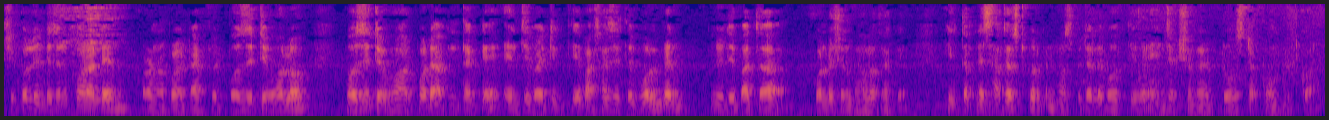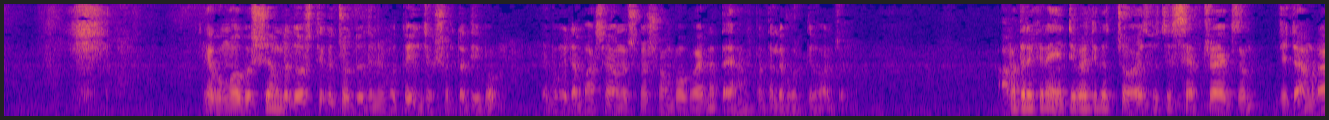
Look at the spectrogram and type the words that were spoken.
ট্রিপল ইন্ডিজেন করালেন, করানোর পরে টাইফয়েড পজিটিভ হলো পজিটিভ হওয়ার পরে আপনি তাকে অ্যান্টিবায়োটিক দিয়ে বাসা যেতে বলবেন, যদি বাচ্চা কন্ডিশন ভালো থাকে। কিন্তু আপনি সাজেস্ট করবেন হসপিটালে ভর্তি হয়ে ইনজেকশনের ডোজটা কমপ্লিট করা। এবং অবশ্যই আমরা দশ থেকে চোদ্দ দিনের মতো ইনজেকশনটা দিব, এবং এটা বাসায় অনেক সময় সম্ভব হয় না, তাই হাসপাতালে ভর্তি হওয়ার জন্য। আমাদের এখানে অ্যান্টিবায়োটিকের চয়েস হচ্ছে সেফট্রাইক্সন যেটা আমরা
